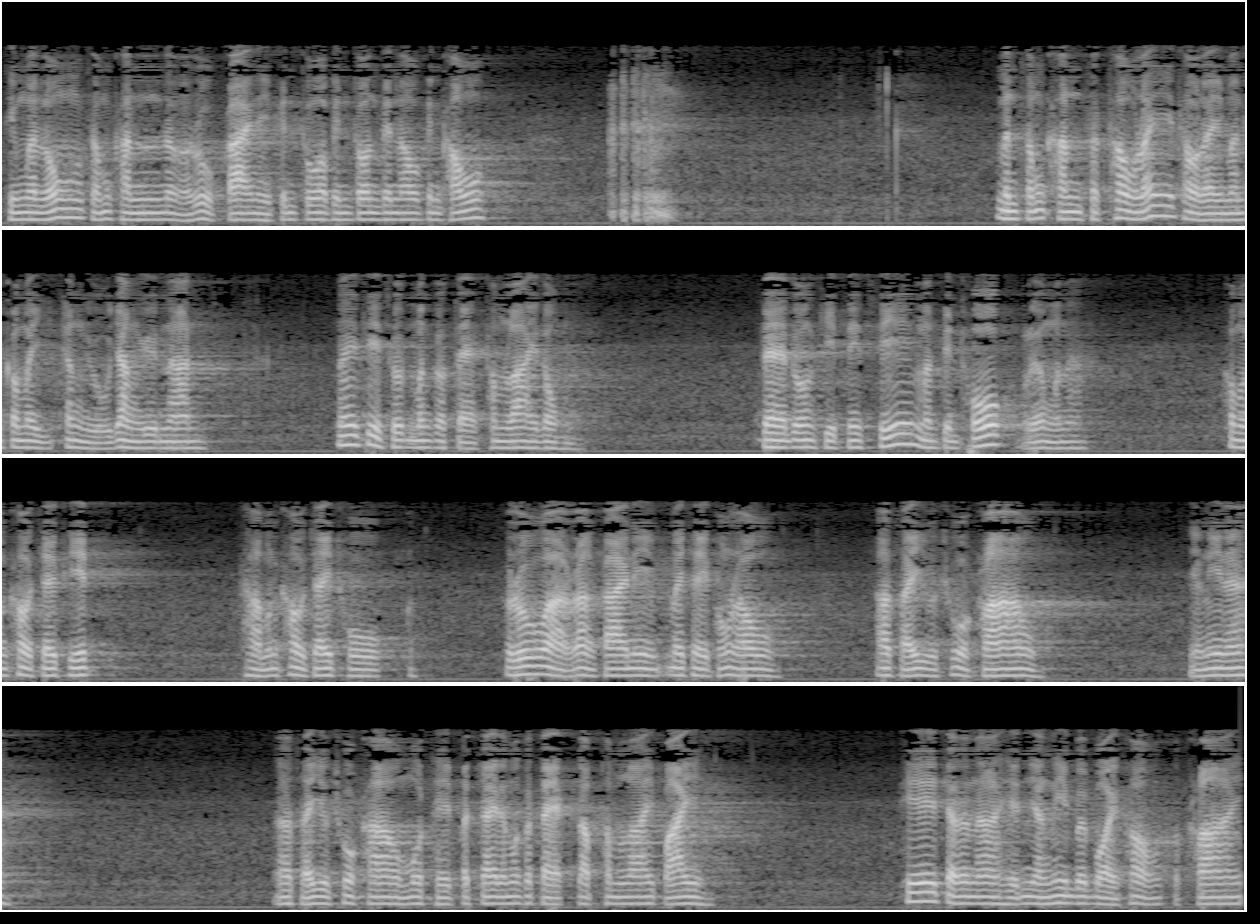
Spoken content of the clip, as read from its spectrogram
จึงมาหลงสำคัญรูปกายนี่ เป็นตัวเป็นตนเป็นเราเป็นเขา มันสำคัญสักเท่าไรเท่าไรมันก็ไม่ยั่งอยู่ยั่งยืนนาน ในที่สุดมันก็แตกทำลายลงแต่ดวงจิตในสีมันเป็นทุกข์เรื่องมันนะ เพราะมันเข้าใจผิด ถ้ามันเข้าใจถูก รู้ว่าร่างกายนี้ไม่ใช่ของเรา อาศัยอยู่ชั่วคราว อย่างนี้นะ อาศัยอยู่ชั่วคราว หมดเหตุปัจจัยแล้วมันก็แตกดับทำลายไปพิจารณาเห็นอย่างนี้บ่อยๆเข้าก็คลาย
